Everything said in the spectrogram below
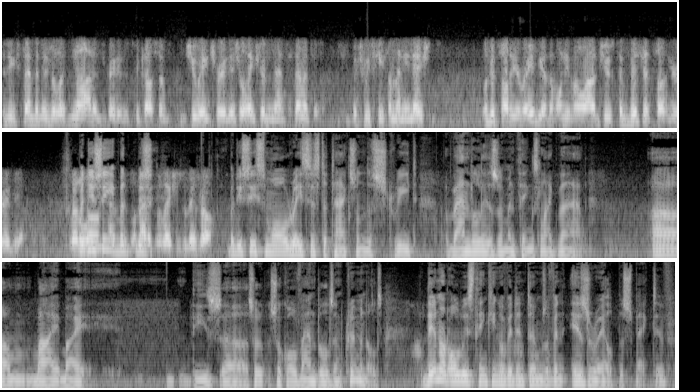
To the extent that Israel is not integrated, it's because of Jew hatred, Israel hatred, and anti Semitism, which we see from many nations. Look at Saudi Arabia, that won't even allow Jews to visit Saudi Arabia. Let but you see, but, diplomatic but, relations with Israel. But you see small racist attacks on the street, vandalism, and things like that um, by by these uh, so so-called vandals and criminals. They're not always thinking of it in terms of an Israel perspective.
